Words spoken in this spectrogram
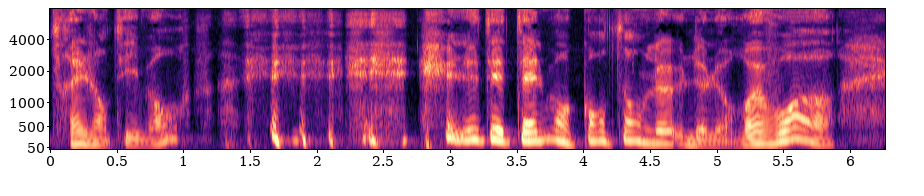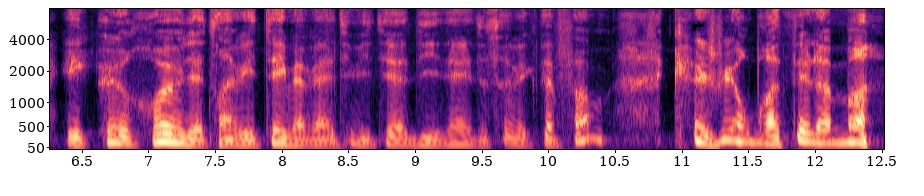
très gentiment. J'étais tellement content de le, revoir et heureux d'être invité. Il m'avait invité à dîner de ça avec ta femme que je lui ai embrassé la main.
